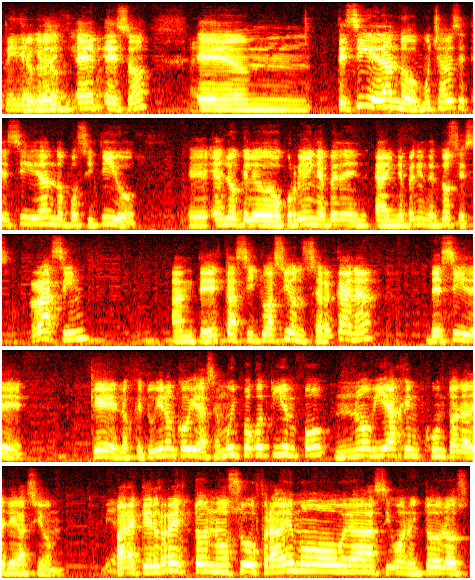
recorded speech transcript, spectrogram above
creo que lo eh, eso, eh, te sigue dando, muchas veces te sigue dando positivo. Eh, es lo que le ocurrió a Independiente. Entonces, Racing ante esta situación cercana, decide que los que tuvieron COVID hace muy poco tiempo no viajen junto a la delegación. Bien. Para que el resto no sufra demoras y bueno, y todos los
